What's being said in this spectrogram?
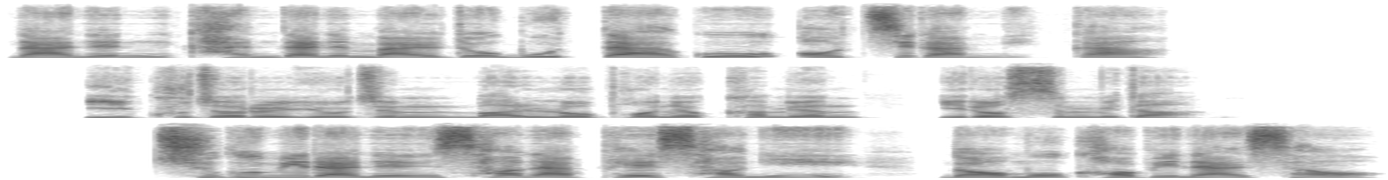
나는 간다는 말도 못다 하고 어찌 갑니까? 이 구절을 요즘 말로 번역하면 이렇습니다. 죽음이라는 선 앞에 선이 너무 겁이 나서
